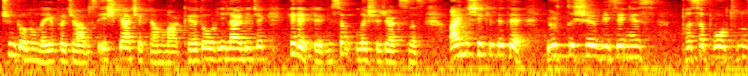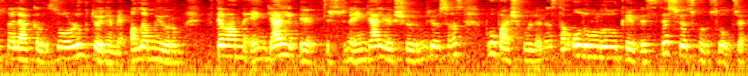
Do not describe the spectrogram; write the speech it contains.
Çünkü onunla yapacağımız iş gerçekten markaya doğru ilerleyecek. Hedeflerinize ulaşacaksınız. Aynı şekilde de yurt dışı vizeniz, pasaportunuzla alakalı zorluk dönemi alamıyorum devamlı engel e, üstüne engel yaşıyorum diyorsanız bu başvurularınızda olumluluk evresi de söz konusu olacak.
